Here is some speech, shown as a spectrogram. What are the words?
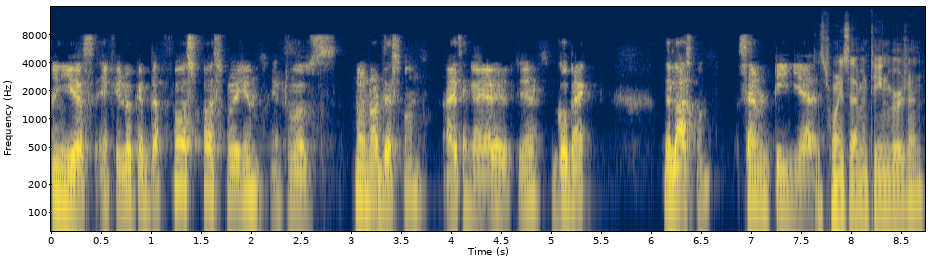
yes, if you look at the first first version, it was no, not this one. I think I added it there. Go back, the last one, 17. Yeah, It's 2017 version?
